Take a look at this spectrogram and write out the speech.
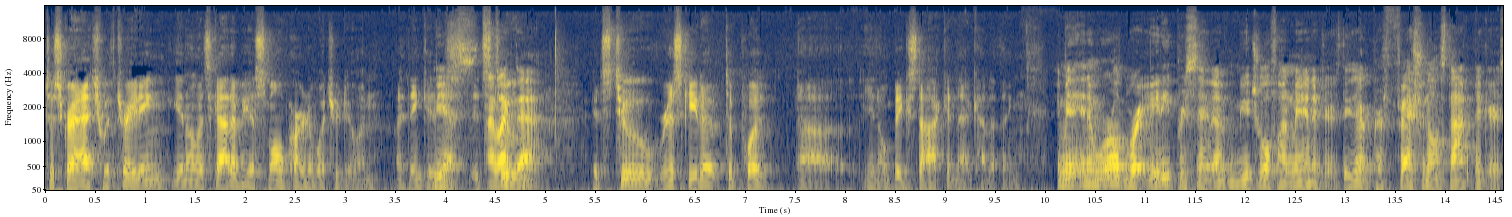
to scratch with trading you know it's got to be a small part of what you're doing i think it's Yes, it's I too, like that. it's too risky to, to put uh, you know big stock in that kind of thing I mean, in a world where 80% of mutual fund managers, these are professional stock pickers,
